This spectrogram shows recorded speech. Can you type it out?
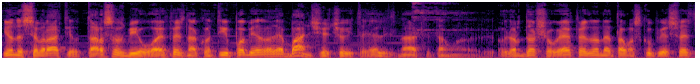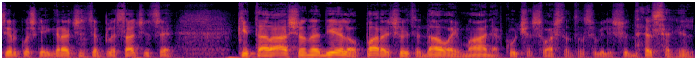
I onda se vratio u Tarsos, bio u Efes, nakon tih pobjeda je Banče, čujte, jeli, znate, tamo, došao u Efes, onda je tamo skupio sve cirkuske igračice, plesačice, kitaraš, onda je dijelio pare, čujte, dava imanja, kuće, svašta, to su bili šudesa, jeli.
